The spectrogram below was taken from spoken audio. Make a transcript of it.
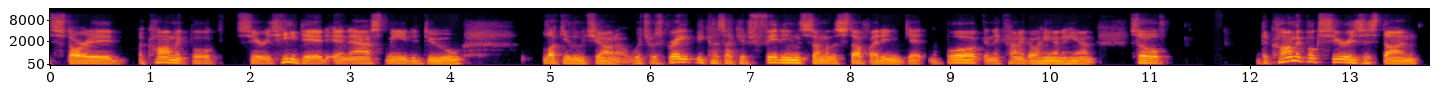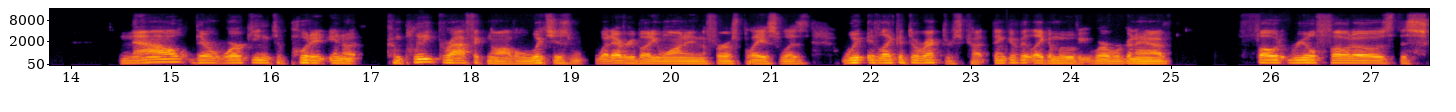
started a comic book series. He did and asked me to do Lucky Luciano, which was great because I could fit in some of the stuff I didn't get in the book, and they kind of go hand in hand. So the comic book series is done. Now they're working to put it in a complete graphic novel, which is what everybody wanted in the first place, was like a director's cut. Think of it like a movie where we're going to have photo, real photos, the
